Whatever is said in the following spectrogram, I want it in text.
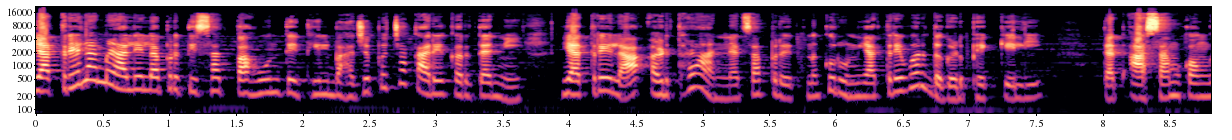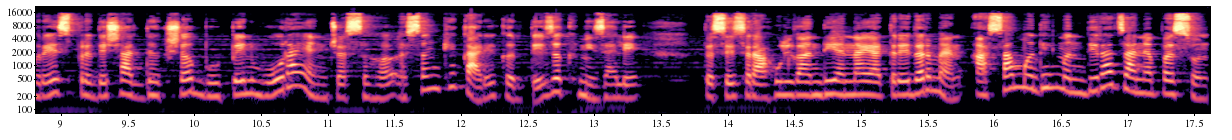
यात्रेला मिळालेला प्रतिसाद पाहून तेथील भाजपच्या कार्यकर्त्यांनी यात्रेला अडथळा आणण्याचा प्रयत्न करून यात्रेवर दगडफेक केली. त्यात आसाम काँग्रेस प्रदेशाध्यक्ष भूपेन वोरा यांच्यासह असंख्य कार्यकर्ते जखमी झाले. तसेच राहुल गांधी यांना यात्रेदरम्यान आसाममधील मंदिरात जाण्यापासून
